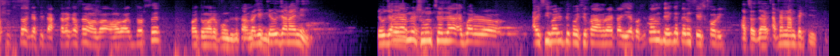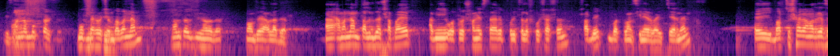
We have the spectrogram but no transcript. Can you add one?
অসুস্থ গেছি ডাক্তারের কাছে আমার ওয়াইফ ধরছে তোমার ফোন আপনাকে কেউ জানায়নি? কেউ জানায়নি আপনি শুনছে যে একবার আইসি বাড়িতে কইছে কয় আমরা একটা ইয়ে করছি। তো আমি দেখে তো কেস করি। আচ্ছা আপনার নামটা কি? আমার নাম মুক্তার হোসেন। মুক্তার হোসেন। বাবার নাম? মমতাজ মোহাম্মদ আহলাদার আহ, আমার নাম তালুকদার সাফায়েত। আমি অত্র সংস্থার পরিচালক প্রশাসন, সাবেক বর্তমান সিনিয়র ভাইস চেয়ারম্যান। এই বাচ্চু সাহেব আমাদের কাছে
